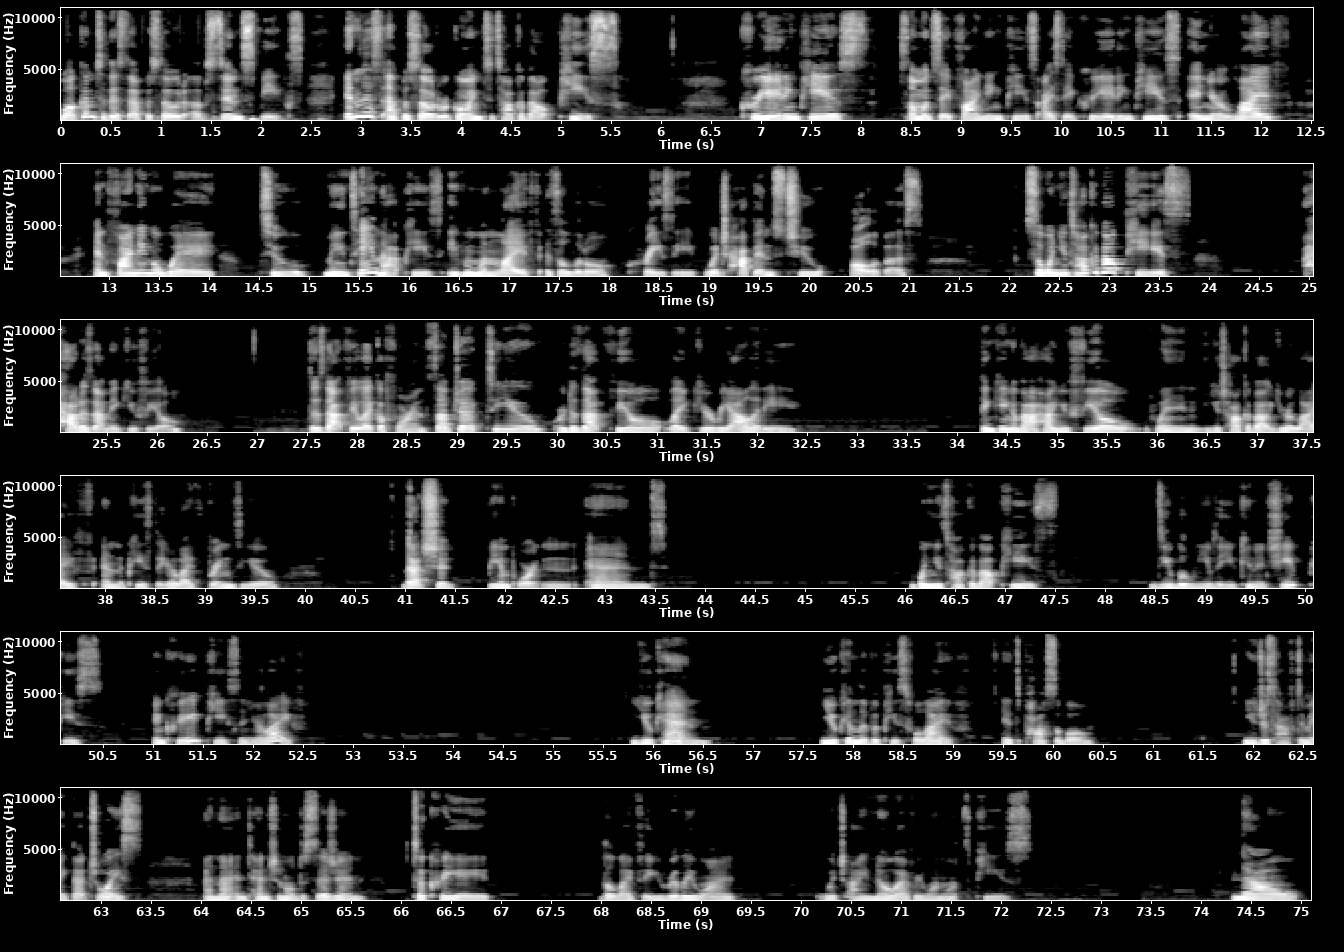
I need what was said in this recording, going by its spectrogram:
Welcome to this episode of Sin Speaks. In this episode, we're going to talk about peace. Creating peace, some would say finding peace, I say creating peace in your life and finding a way to maintain that peace even when life is a little crazy, which happens to all of us. So, when you talk about peace, how does that make you feel? Does that feel like a foreign subject to you? Or does that feel like your reality? Thinking about how you feel when you talk about your life and the peace that your life brings you, that should be important. And when you talk about peace, do you believe that you can achieve peace and create peace in your life? You can. You can live a peaceful life. It's possible. You just have to make that choice and that intentional decision to create the life that you really want, which I know everyone wants peace. Now,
